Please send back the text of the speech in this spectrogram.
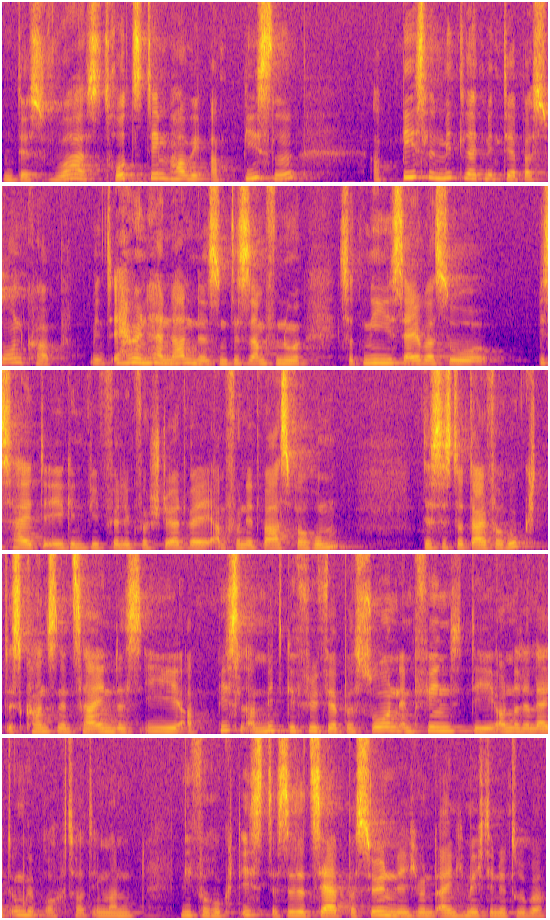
und das war's. Trotzdem habe ich ein bisschen, ein bisschen Mitleid mit der Person gehabt, mit Aaron Hernandez und das ist einfach nur, es hat mich selber so bis heute irgendwie völlig verstört, weil ich einfach nicht weiß, warum das ist total verrückt. Das kann es nicht sein, dass ich ein bisschen ein Mitgefühl für eine Person empfinde, die andere Leute umgebracht hat. Ich meine, wie verrückt ist das? Das ist jetzt sehr persönlich und eigentlich möchte ich nicht drüber,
